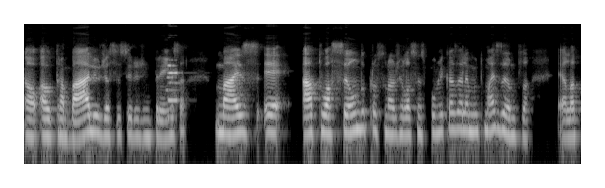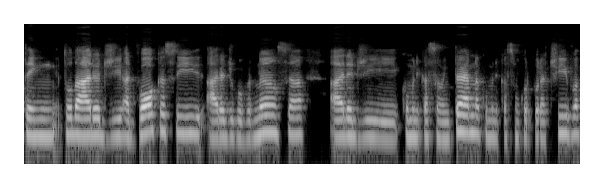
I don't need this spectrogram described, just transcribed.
ao, ao, trabalho de assessoria de imprensa, mas é, a atuação do profissional de relações públicas é muito mais ampla. Ela tem toda a área de advocacy, área de governança, área de comunicação interna, comunicação corporativa,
